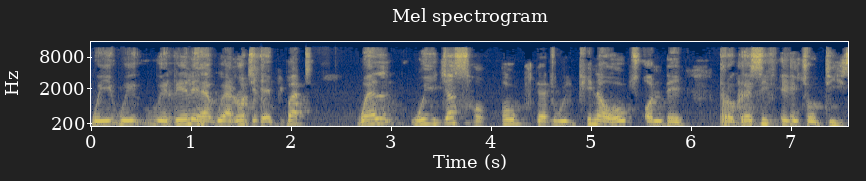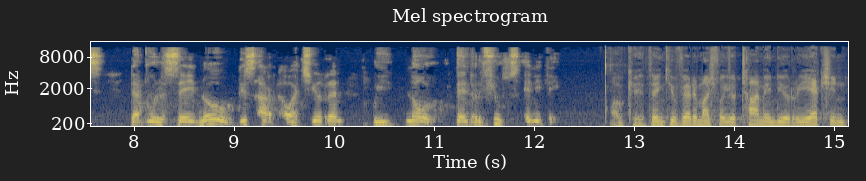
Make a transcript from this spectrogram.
we, we, we really have we are not happy, but well, we just hope that we'll pin our hopes on the progressive HODs that will say no. These are our children. We no, then refuse anything. Okay, thank you very much for your time and your reaction.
